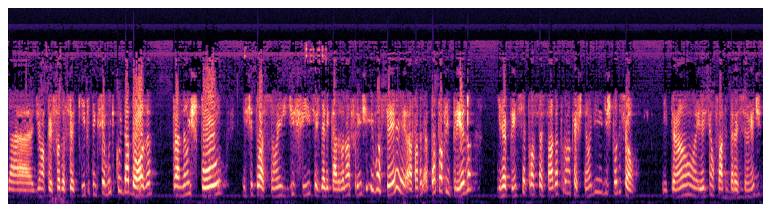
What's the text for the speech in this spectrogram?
da, de uma pessoa da sua equipe tem que ser muito cuidadosa para não expor em situações difíceis, delicadas lá na frente, e você, até a própria empresa, de repente ser processada por uma questão de, de exposição. Então, esse é um fato interessante.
